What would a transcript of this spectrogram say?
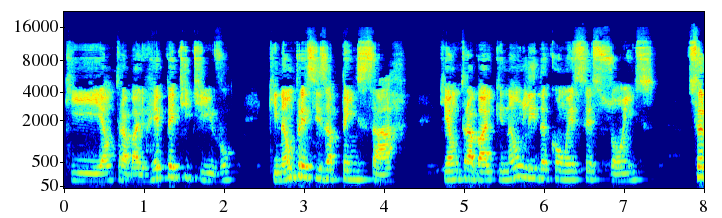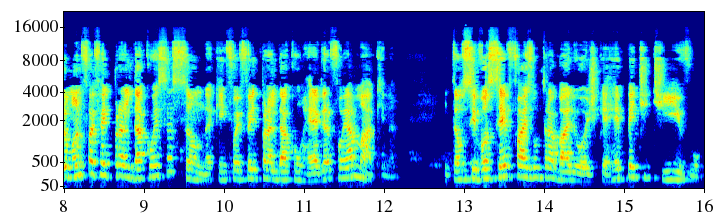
que é um trabalho repetitivo, que não precisa pensar, que é um trabalho que não lida com exceções. O ser humano foi feito para lidar com exceção, né? Quem foi feito para lidar com regra foi a máquina. Então, se você faz um trabalho hoje que é repetitivo,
